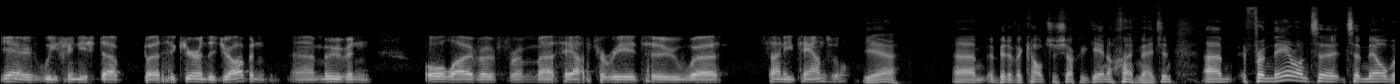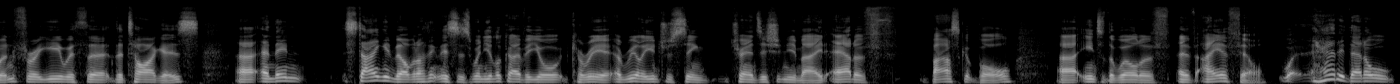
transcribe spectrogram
Yeah, we finished up uh, securing the job and uh, moving all over from uh, South Korea to uh, sunny Townsville. Yeah. Um, a bit of a culture shock again, I imagine. Um, from there on to, to Melbourne for a year with the, the Tigers, uh, and then staying in Melbourne, I think this is when you look over your career, a really interesting transition you made out of basketball uh, into the world of, of AFL. How did that all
